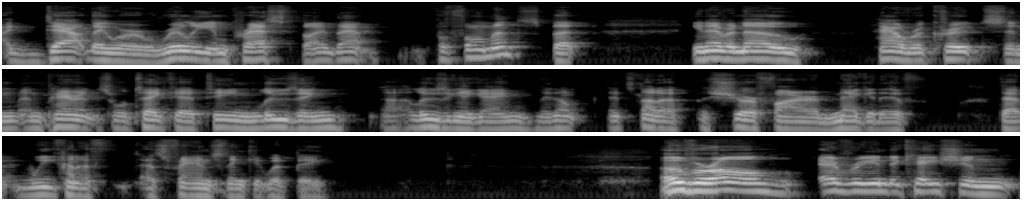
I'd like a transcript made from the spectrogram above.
I doubt they were really impressed by that performance, but you never know how recruits and, and parents will take a team losing uh, losing a game. They don't. It's not a, a surefire negative that we kind of as fans think it would be. Overall, every indication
